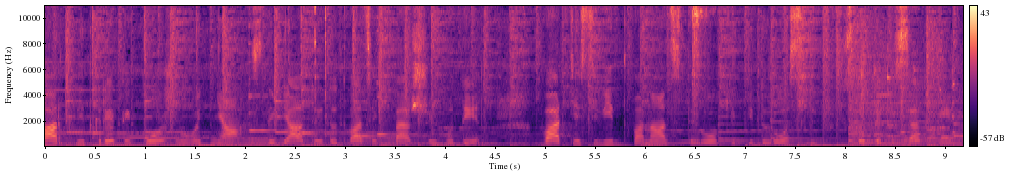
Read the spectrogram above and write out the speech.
Парк відкритий кожного дня з 9 до 21 години. Вартість від 12 років і дорослі 150 гривень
